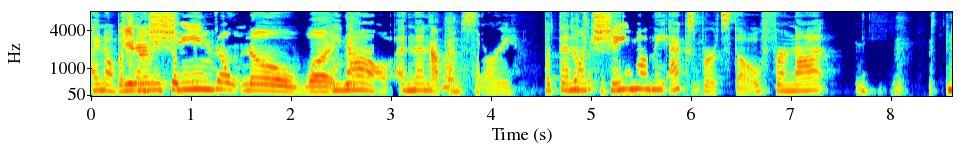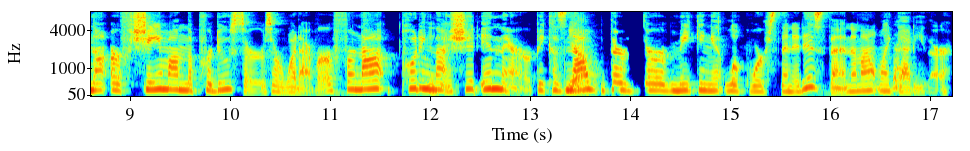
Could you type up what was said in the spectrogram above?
I know, but Do you know then what I mean? So we shame. don't know what. I know, and then I'm sorry, but then That's like okay. shame on the experts though for not not or shame on the producers or whatever for not putting Mhm. that shit in there because Yeah. now they're they're making it look worse than it is then and I don't like that either.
